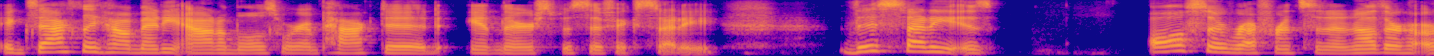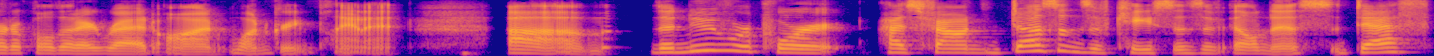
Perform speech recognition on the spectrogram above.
exactly how many animals were impacted in their specific study. This study is also referenced in another article that I read on One Green Planet. Um, the new report has found dozens of cases of illness, death,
